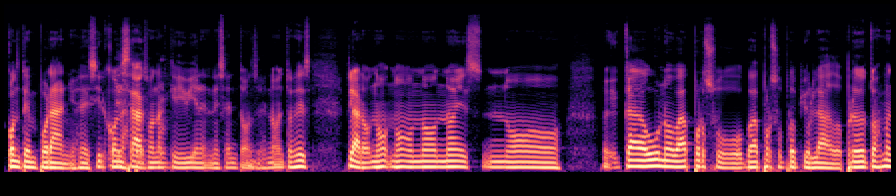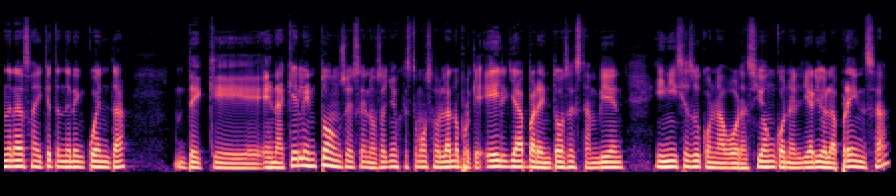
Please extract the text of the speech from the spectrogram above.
contemporáneo, es decir, con las personas que vivían en ese entonces, ¿no? Entonces, claro, no, no, no, no es, no, eh, cada uno va por su, va por su propio lado, pero de todas maneras hay que tener en cuenta de que en aquel entonces, en los años que estamos hablando, porque él ya para entonces también inicia su colaboración con el diario La Prensa,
